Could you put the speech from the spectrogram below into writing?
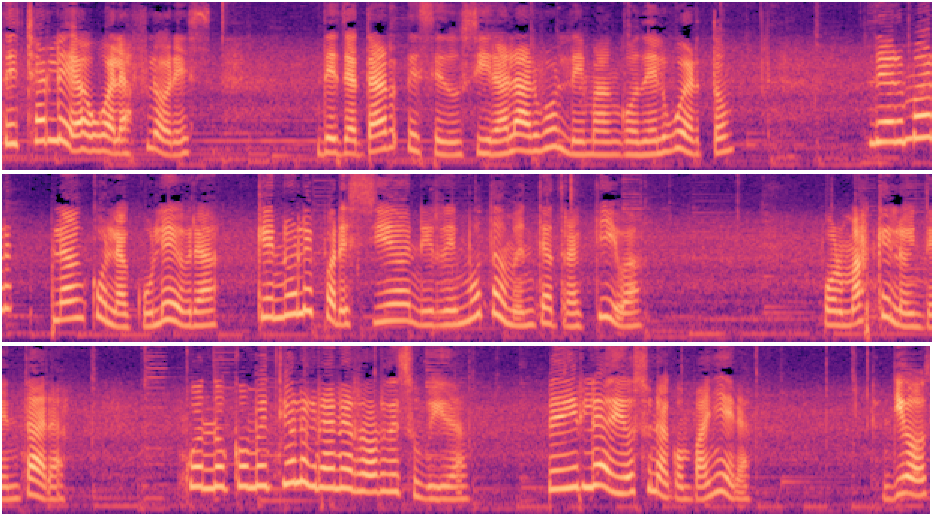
de echarle agua a las flores, de tratar de seducir al árbol de mango del huerto, de armar plan con la culebra que no le parecía ni remotamente atractiva por más que lo intentara, cuando cometió el gran error de su vida, pedirle a Dios una compañera. Dios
